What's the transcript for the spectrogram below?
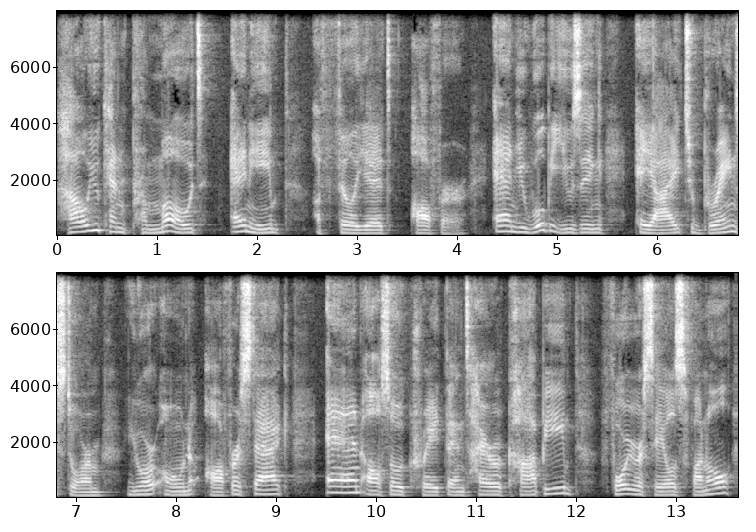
how you can promote any affiliate offer. And you will be using AI to brainstorm your own offer stack and also create the entire copy for your sales funnel,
